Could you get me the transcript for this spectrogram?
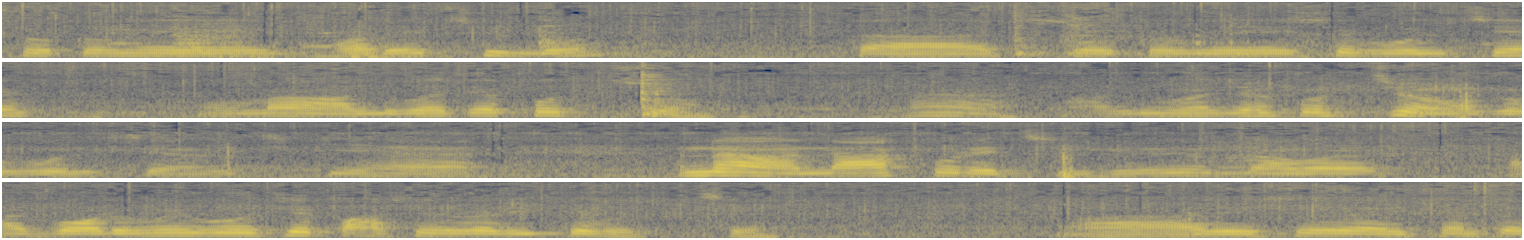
ছোটো মেয়ে ঘরে ছিল তা ছোটো মেয়ে এসে বলছে মা আলু ভাজা করছ? হ্যাঁ আলু ভাজা করছ? আমাকে বলছে আমি কি হ্যাঁ। না না করেছি। আবার আর বড় মেয়ে বলছে পাশের বাড়িতে হচ্ছে। আর এসে ওইখানটা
